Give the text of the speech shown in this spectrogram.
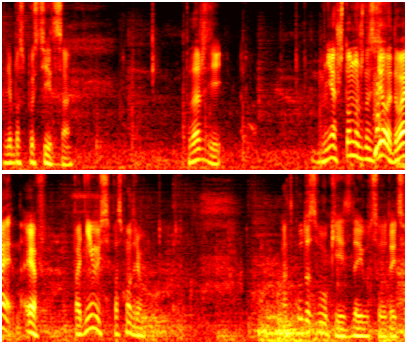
либо спуститься. Подожди, мне что нужно сделать? Давай F. Поднимемся, посмотрим. Откуда звуки издаются вот эти?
